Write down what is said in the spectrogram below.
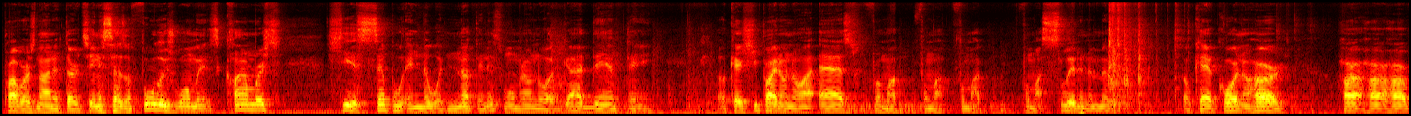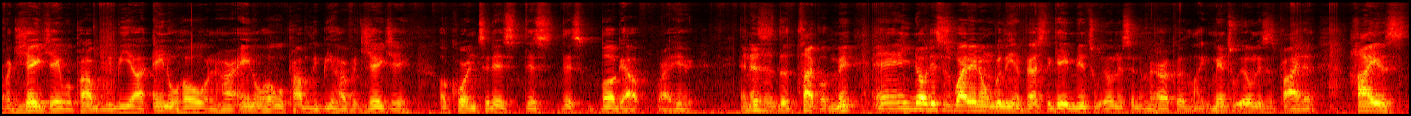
Proverbs nine and thirteen. It says, "A foolish woman is clamorous; she is simple and knoweth nothing." This woman don't know a goddamn thing. Okay, she probably don't know her ass from a from a from a from a slit in the middle. Okay, according to her, her her her vajayjay will probably be her anal hole, and her anal hole will probably be her vajayjay, according to this this this bug out right here. And this is the type of men, and you know this is why they don't really investigate mental illness in America. Like mental illness is probably the highest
